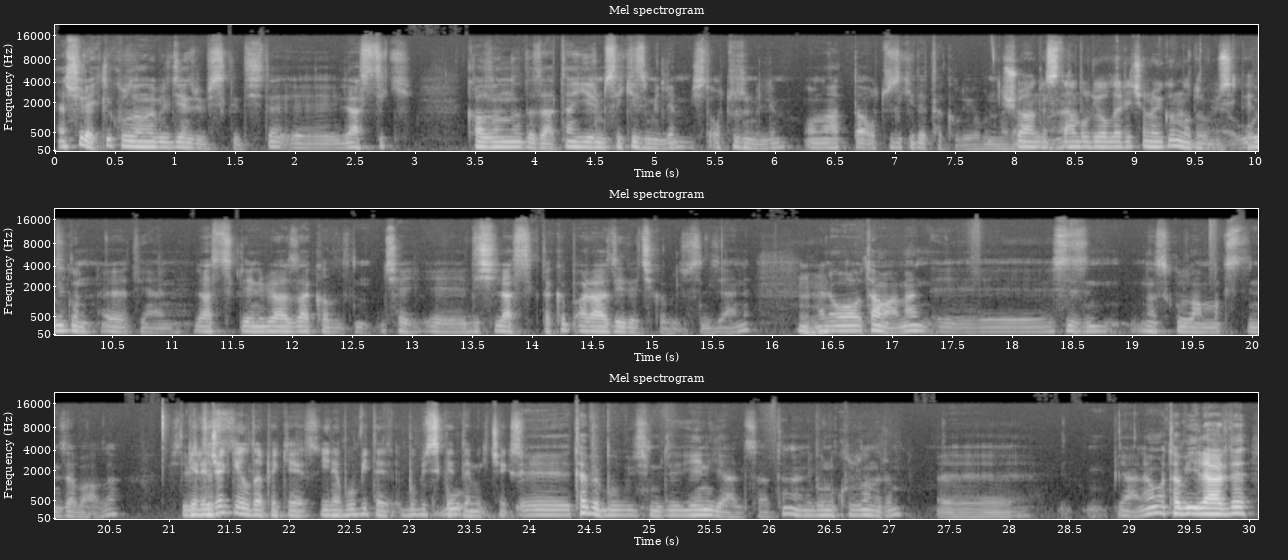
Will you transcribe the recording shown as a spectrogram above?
yani sürekli kullanabileceğiniz bir bisiklet işte. E, lastik kalınlığı da zaten 28 milim işte 30 milim. Ona hatta 32'de takılıyor bunlar. Şu an İstanbul yolları için uygun mudur bu bisiklet? Uygun evet yani. Lastiklerini biraz daha kalın şey e, dişi lastik takıp araziye de çıkabilirsiniz yani. Hı hı. Hani o tamamen e, sizin nasıl kullanmak istediğinize bağlı. İşte Gelecek vites- yılda peki yine bu vites bu bisikletle Bu- mi gideceksin? E, tabii bu şimdi yeni geldi zaten. Hani bunu kullanırım. E, yani ama tabii ileride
